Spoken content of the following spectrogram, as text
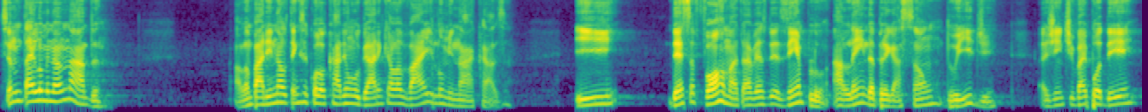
você não está iluminando nada. A lamparina ela tem que ser colocada em um lugar em que ela vai iluminar a casa. E dessa forma, através do exemplo, além da pregação, do ID, a gente vai poder,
